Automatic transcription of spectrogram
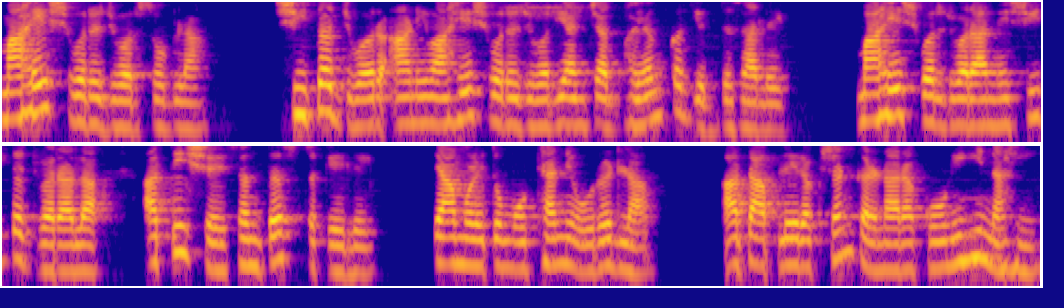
माहेश्वरज्वर सोडला. शीतज्वर आणि माहेश्वरज्वर यांच्यात भयंकर युद्ध झाले. माहेश्वरज्वराने शीतज्वराला अतिशय संतस्त केले. त्यामुळे तो मोठ्याने ओरडला. आता आपले रक्षण करणारा कोणीही नाही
